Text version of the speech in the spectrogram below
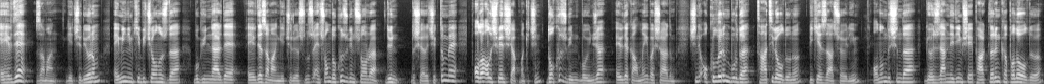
evde zaman geçiriyorum. Eminim ki birçoğunuz da bugünlerde evde zaman geçiriyorsunuz. En son 9 gün sonra dün dışarı çıktım ve o da alışveriş yapmak için 9 gün boyunca evde kalmayı başardım. Şimdi okulların burada tatil olduğunu bir kez daha söyleyeyim. Onun dışında gözlemlediğim şey parkların kapalı olduğu.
